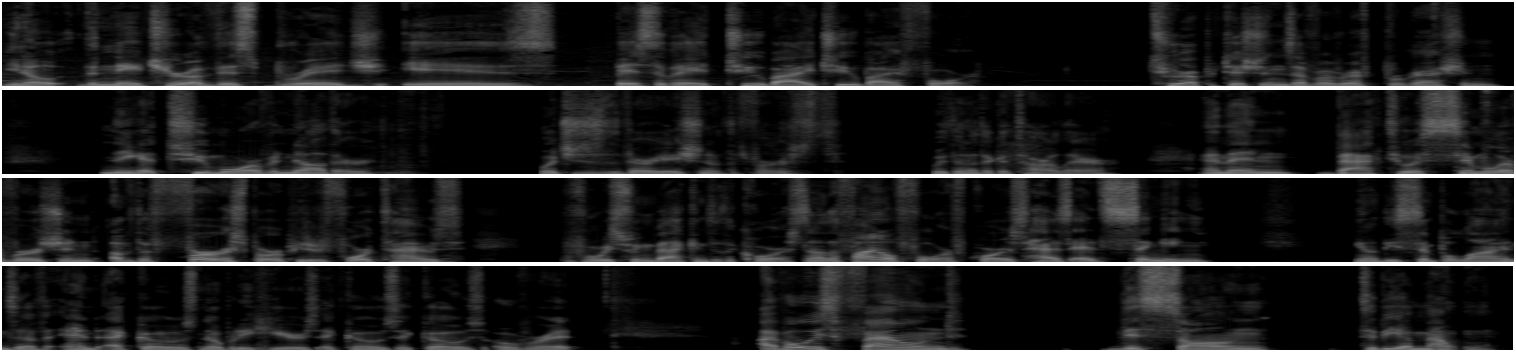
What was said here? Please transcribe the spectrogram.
You know, the nature of this bridge is basically a two by two by four. Two repetitions of a riff progression, and then you get two more of another, which is the variation of the first with another guitar layer. And then back to a similar version of the first, but repeated four times before we swing back into the chorus. Now, the final four, of course, has Ed singing, you know, these simple lines of and echoes, nobody hears, it goes, it goes over it. I've always found this song to be a mountain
